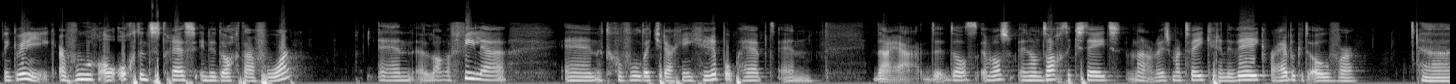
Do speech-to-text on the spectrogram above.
ik weet niet, ik ervoer al ochtendstress in de dag daarvoor. En lange file en het gevoel dat je daar geen grip op hebt. En nou ja, dat was. En dan dacht ik steeds, nou, dat is maar twee keer in de week, waar heb ik het over? Uh,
